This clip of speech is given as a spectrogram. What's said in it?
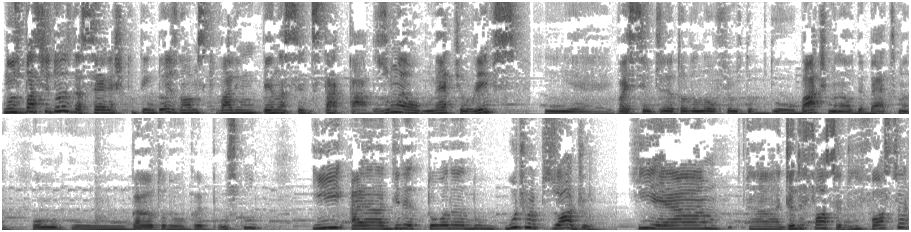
Nos bastidores da série, acho que tem dois nomes que valem a pena ser destacados. Um é o Matthew Reeves, que é, vai ser o diretor do novo filme do, do Batman, né, o The Batman, com o Garoto do Crepúsculo. E a diretora do último episódio, que é a, a Jodie Foster. Jodie Foster,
